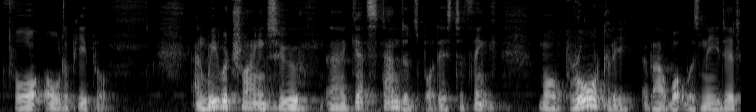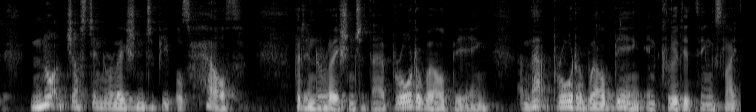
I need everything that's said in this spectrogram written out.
for older people. And we were trying to uh, get standards bodies to think more broadly about what was needed, not just in relation to people's health, but in relation to their broader well-being. And that broader well-being included things like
